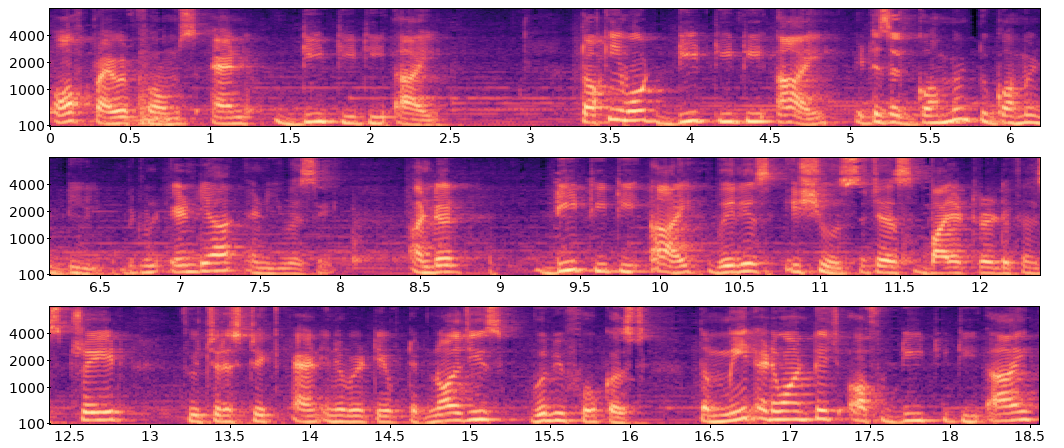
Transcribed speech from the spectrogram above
of private firms and DTTI. Talking about DTTI, it is a government-to-government deal between India and USA. Under DTTI, various issues such as bilateral defense trade, futuristic and innovative technologies will be focused. The main advantage of DTTI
